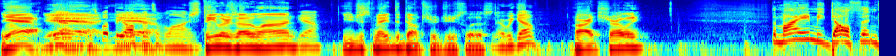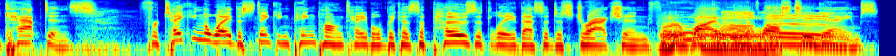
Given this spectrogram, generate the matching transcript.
yeah. Yeah, Let's put the yeah. offensive line. Steelers O line. Yeah. You just made the dumpster juice list. There we go. All right, Shirley. The Miami Dolphin captains for taking away the stinking ping pong table because supposedly that's a distraction for Ooh. why we have lost two games.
